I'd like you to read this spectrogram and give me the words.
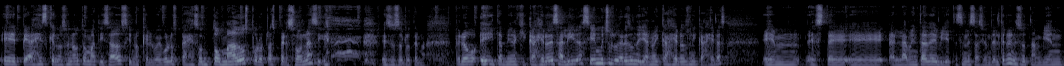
eh, peajes que no son automatizados, sino que luego los peajes son tomados por otras personas y eso es otro tema. Pero y también aquí cajero de salida. Sí, hay muchos lugares donde ya no hay cajeros ni cajeras. Em, este, la venta de billetes en la estación del tren, eso también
